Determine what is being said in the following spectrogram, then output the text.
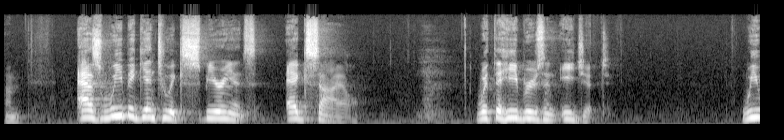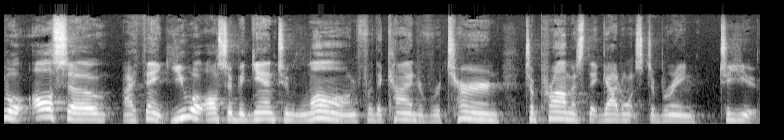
Um, as we begin to experience exile with the Hebrews in Egypt, we will also, I think, you will also begin to long for the kind of return to promise that God wants to bring to you.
